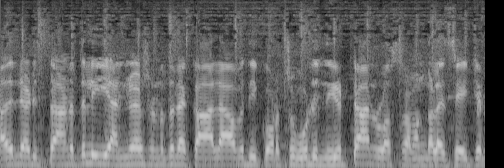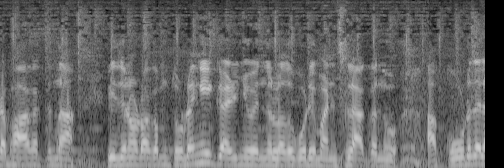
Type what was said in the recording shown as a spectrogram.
അതിന്റെ അടിസ്ഥാനത്തിൽ ഈ അന്വേഷണത്തിന്റെ കാലാവധി കുറച്ചുകൂടി നീട്ടാനുള്ള ശ്രമങ്ങൾ എസ് ഐ ടിയുടെ ഭാഗത്തുനിന്ന് ഇതിനോടകം തുടങ്ങിക്കഴിഞ്ഞു എന്നുള്ളത് കൂടി മനസ്സിലാക്കുന്നു. കൂടുതൽ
